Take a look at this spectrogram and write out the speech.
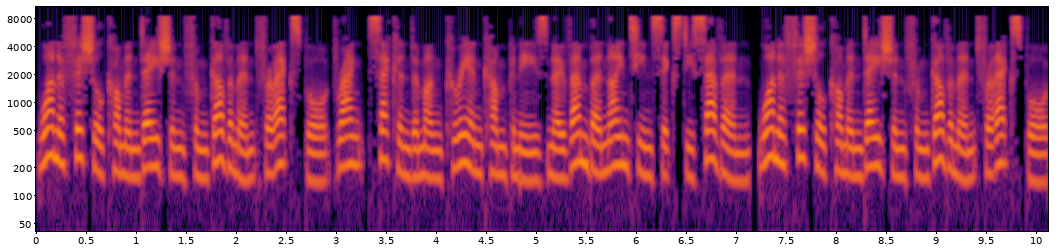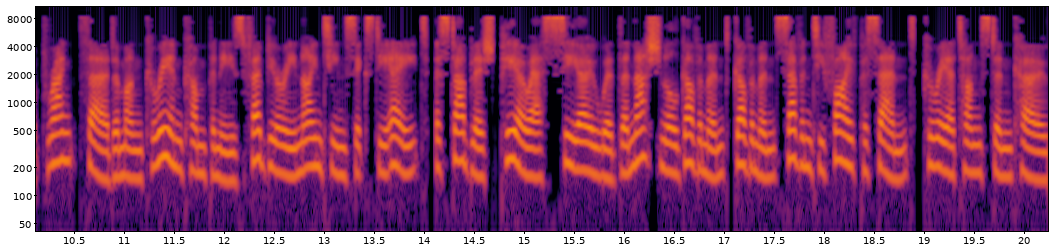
one official commendation from government for export ranked second among Korean companies November 1967, one official commendation from government for export ranked ranked third among Korean companies February 1968, established POSCO with the national government government 75%, Korea Tungsten Co.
